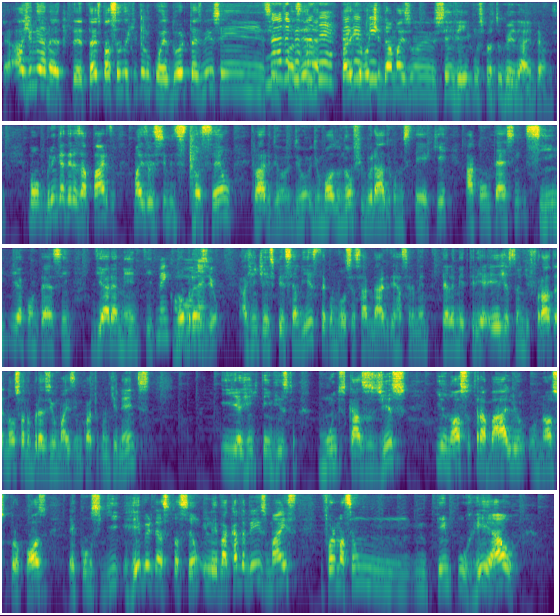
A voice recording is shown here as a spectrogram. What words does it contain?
Ah, Juliana, estás passando aqui pelo corredor, estás meio sem, sem Nada fazer, fazer, né? Para que eu vou te dar mais uns 100 veículos para tu cuidar, então. Assim. Bom, brincadeiras à parte, mas esse tipo de situação, claro, de, de, de um modo não figurado como tem aqui, acontecem sim e acontecem diariamente comum, no Brasil. Né? A gente é especialista, como você sabe, na área de rastreamento, telemetria e gestão de frota, não só no Brasil, mas em quatro continentes. E a gente tem visto muitos casos disso e o nosso trabalho, o nosso propósito é conseguir reverter a situação e levar cada vez mais informação em tempo real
